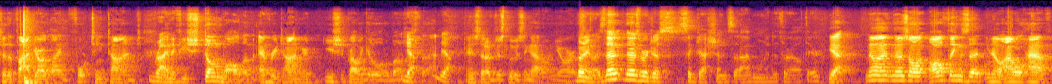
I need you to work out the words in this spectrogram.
to the five yard line fourteen times, Right. And if you stonewall them every time, you're, you should probably get a little bonus Yeah, for that, yeah. Instead of just losing out on yards. But anyways, those, those were just suggestions that I wanted to throw out there. yeah, no, and those all all things that you know I will have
